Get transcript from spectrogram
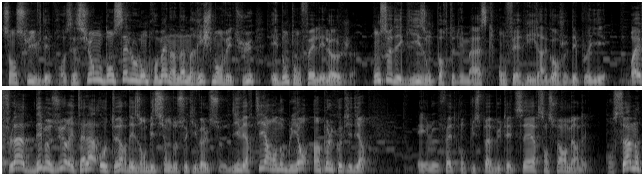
S'en suivent des processions, dont celle où l'on promène un âne richement vêtu et dont on fait l'éloge. On se déguise, on porte des masques, on fait rire à gorge déployée. Bref, la démesure est à la hauteur des ambitions de ceux qui veulent se divertir en oubliant un peu le quotidien. Et le fait qu'on puisse pas buter de cerf sans se faire emmerder. En somme,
